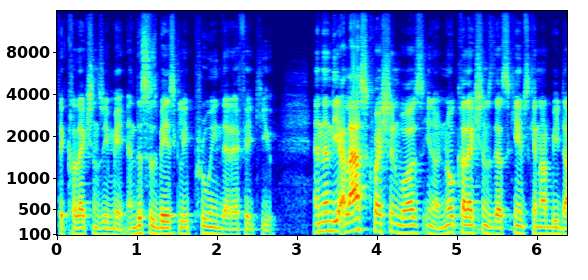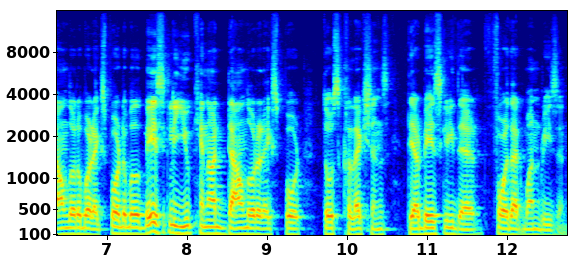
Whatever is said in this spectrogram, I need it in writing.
the collections we made. And this is basically proving that FAQ. And then the last question was, you know, no collections, the schemes cannot be downloadable or exportable. Basically, you cannot download or export those collections. They are basically there for that one reason.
